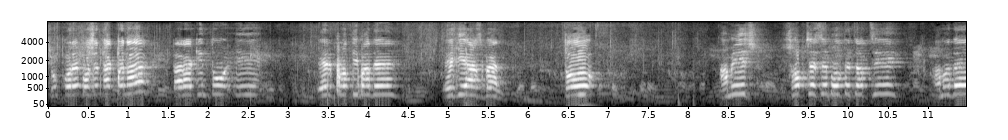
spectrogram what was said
চুপ করে বসে থাকবে না। তারা কিন্তু এই এর প্রতিবাদে এগিয়ে আসবেন। তো আমি সবশেষে বলতে চাচ্ছি, আমাদের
